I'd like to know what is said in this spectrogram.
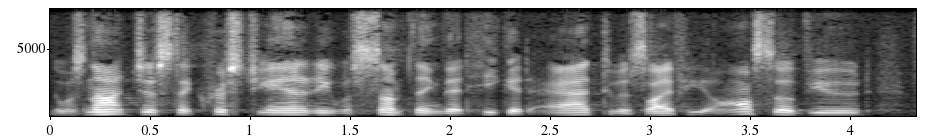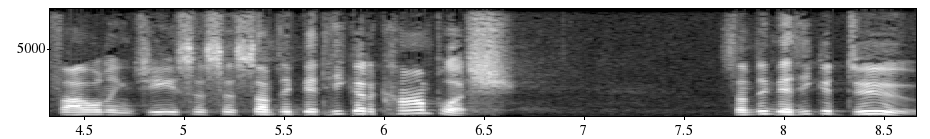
It was not just that Christianity was something that he could add to his life, he also viewed following Jesus as something that he could accomplish something that he could do.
